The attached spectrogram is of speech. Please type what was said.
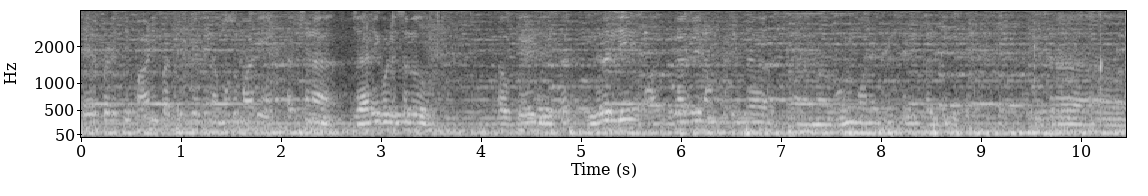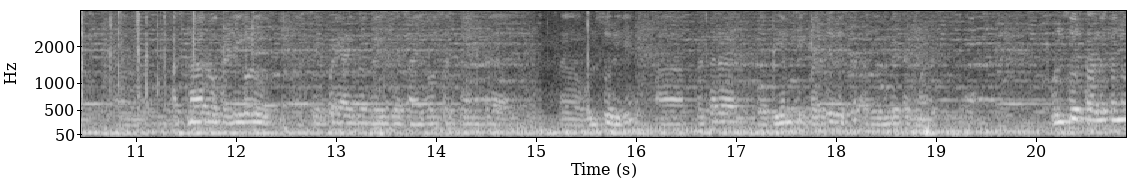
ಸೇರ್ಪಡಿಸಿ ಪಾಣಿ ಪತ್ರಿಕೆಯಲ್ಲಿ ನಮೂದು ಮಾಡಿ ತಕ್ಷಣ ಜಾರಿಗೊಳಿಸಲು ತಾವು ಕೇಳಿದೆ ಸರ್ ಇದರಲ್ಲಿ ಈಗಾಗಲೇ ನಮ್ಮ ಕಡೆಯಿಂದ ನಮ್ಮ ಹೋಮ್ ಮಾನಿಟರಿಂಗ್ ಸೆಲ್ ಕಳಿಸಿದ್ವಿ ಸರ್. ಈ ಥರ ಹದಿನಾರು ಹಳ್ಳಿಗಳು ಸೇರ್ಪಡೆ ಆಗಬೇಕಾಗಿದೆ ಸಾಯಿಬಾಬ ಸರ್ಕಾರದಿಂದ ಆ, ಹುಲ್ಸೂರಿಗೆ ಆ ಪ್ರಕಾರ ಬಿ ಎಂ ಸಿ ಬರ್ತಿದೆ ಸರ್. ಅದು ಇಮಿಡಿಯೇಟಾಗಿ ಮಾಡಿಸ್ತೀವಿ ಸರ್ ಹುಣಸೂರು ತಾಲೂಕನ್ನು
